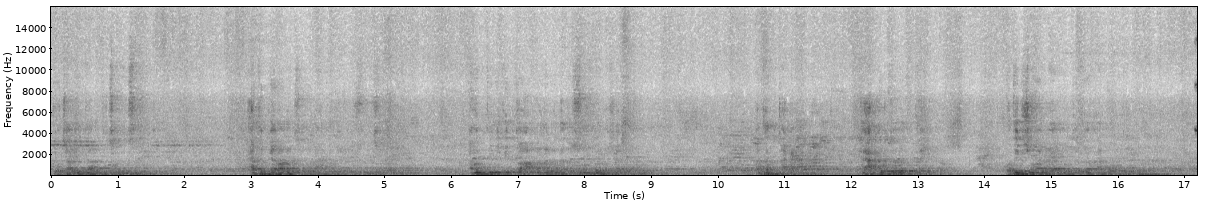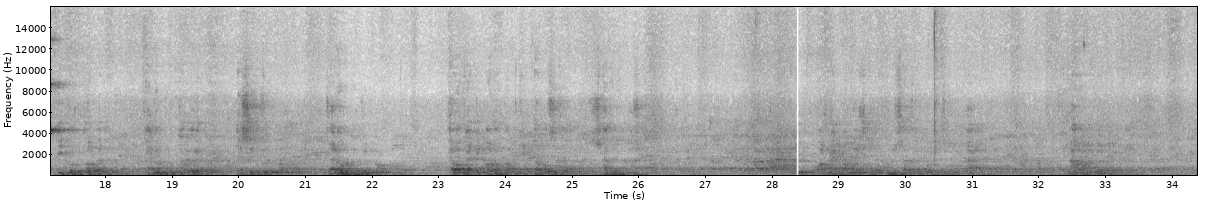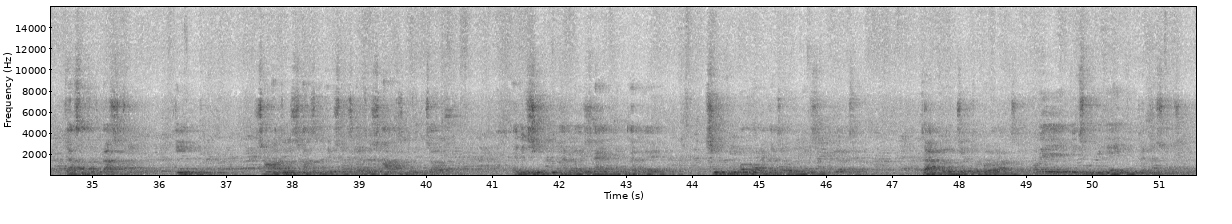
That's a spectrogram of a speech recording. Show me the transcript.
প্রচারিত আর কিছু এত কেমন ছিল না আমাদের শুনছিল এবং তিনি কিন্তু আপনাদের মধ্যে এত সুন্দর ভাষা। অর্থাৎ তারা যা অধিক সময় ব্যয় করতে হবে তা করতে কী করতে হবে? কেন করতে হবে? দেশের জন্য, জনগণের জন্য, এবং একটি গণতান্ত্রিক ব্যবস্থা কি? সামাজিক, সাংস্কৃতিক সংস্কৃতির সাংস্কৃতিক চর্চা। এদের শিল্পী থাকবে সাহিত্যিক থাকবে শিল্পীর মতো অনেক আছে অভিনয় শিল্পী আছে তারপরে চিত্রকলা আছে, অনেক কিছু মিলিয়েই কিন্তু একটা সংস্কৃতি।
